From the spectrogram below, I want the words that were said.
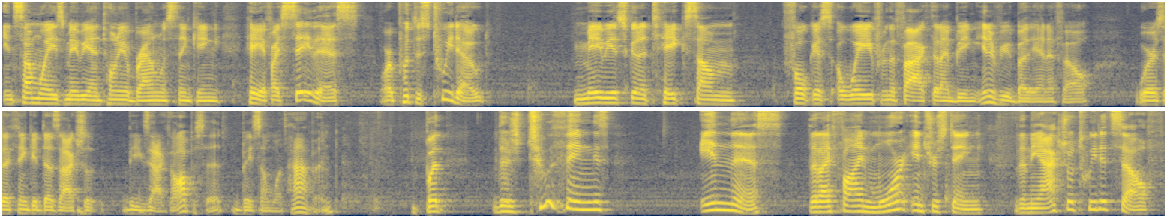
in some ways maybe Antonio Brown was thinking, "Hey, if I say this or I put this tweet out, maybe it's going to take some focus away from the fact that I'm being interviewed by the NFL, whereas I think it does actually the exact opposite based on what's happened. But there's two things in this that I find more interesting than the actual tweet itself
